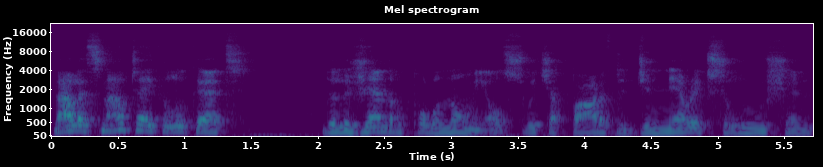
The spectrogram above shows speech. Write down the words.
Now let's now take a look at the Legendre polynomials, which are part of the generic solution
